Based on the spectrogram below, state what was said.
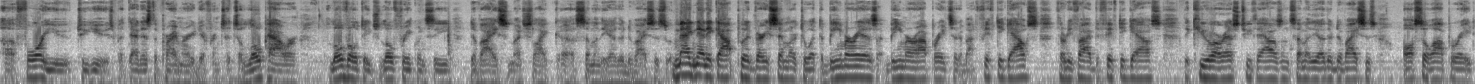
uh, for you to use? But that is the primary difference. It's a low power, low voltage, low frequency device, much like uh, some of the other devices. Magnetic output, very similar to what the BEMER is. BEMER operates at about 50 Gauss, 35 to 50 Gauss. The QRS 2000, some of the other devices also operate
